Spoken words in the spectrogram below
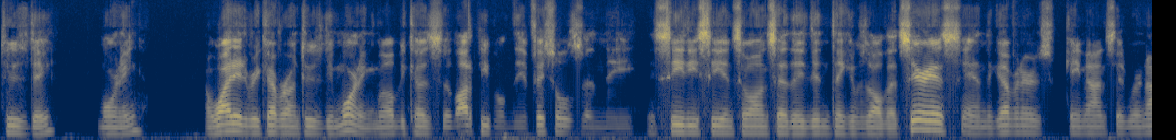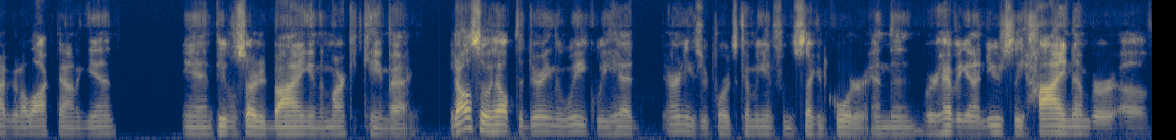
Tuesday morning. Now, Why did it recover on Tuesday morning? Well, because a lot of people, the officials and the, the CDC and so on, said they didn't think it was all that serious, and the governors came out and said we're not going to lock down again, and people started buying, and the market came back. It also helped that during the week we had earnings reports coming in from the second quarter, and then we're having an unusually high number of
